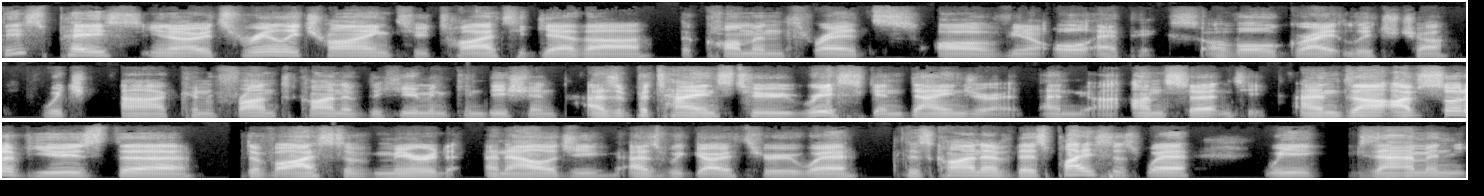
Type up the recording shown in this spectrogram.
this piece, you know, it's really trying to tie together the common threads of, you know, all epics, of all great literature, which uh, confront kind of the human condition as it pertains to risk and danger and, uh, uncertainty. And uh, I've sort of used the device of mirrored analogy as we go through where there's kind of there's places where we examine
